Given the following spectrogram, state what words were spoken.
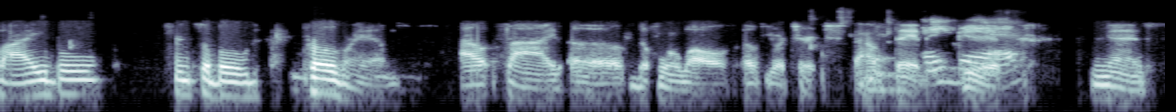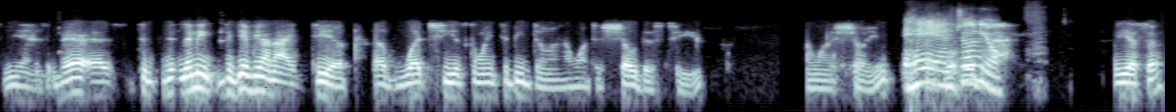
Bible principled programs outside of the four walls of your church. Outstanding. Amen. Yes, yes. There is to let me to give you an idea of what she is going to be doing. I want to show this to you. I want to show you. Hey, Antonio. Yes, sir.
